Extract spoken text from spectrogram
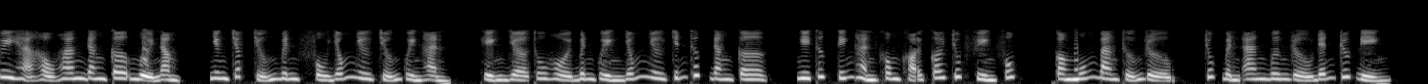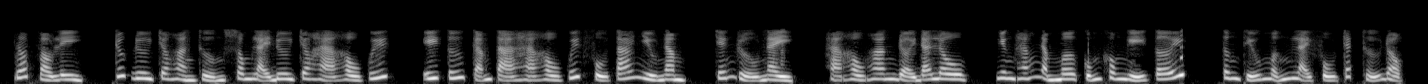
tuy hạ hầu hoang đăng cơ 10 năm, nhưng chấp trưởng binh phù giống như trưởng quyền hành, hiện giờ thu hồi binh quyền giống như chính thức đăng cơ, nghi thức tiến hành không khỏi có chút phiền phức, còn muốn ban thưởng rượu, chút bình an bưng rượu đến trước điện, rót vào ly, trước đưa cho hoàng thượng xong lại đưa cho hạ hầu quyết, ý tứ cảm tạ hạ hầu quyết phụ tá nhiều năm, chén rượu này, hạ hầu hoang đợi đã lâu, nhưng hắn nằm mơ cũng không nghĩ tới, tân thiểu mẫn lại phụ trách thử độc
